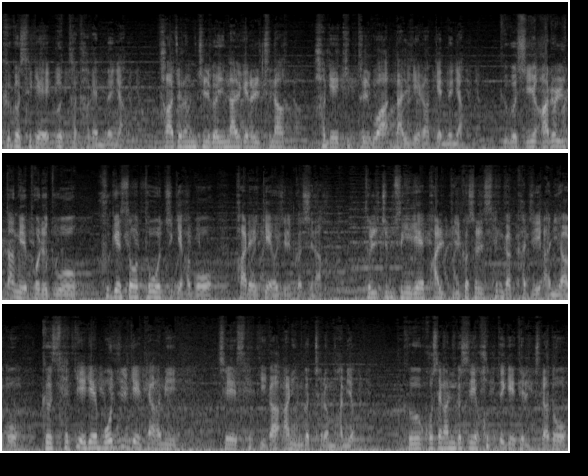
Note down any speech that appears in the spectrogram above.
그것에게 의탁하겠느냐? 타조는 즐거이 날개를 치나 학의 깃털과 날개 같겠느냐? 그것이 알을 땅에 버려두어 흙에서 도어지게 하고 발에 깨어질 것이나 들짐승에게 밟힐 것을 생각하지 아니하고 그 새끼에게 모질게 대함이 제 새끼가 아닌 것처럼 하며 그 고생한 것이 헛되게 될지라도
